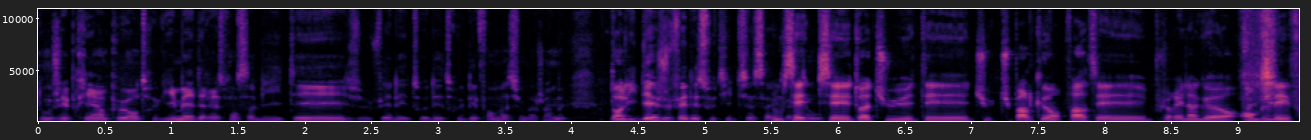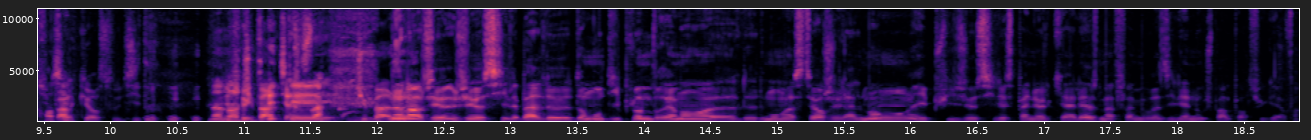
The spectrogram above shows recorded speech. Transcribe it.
Donc j'ai pris un peu entre guillemets des responsabilités, je fais des, trucs- des trucs, des formations, machin. Mais dans l'idée, je fais des sous-titres, c'est ça. Donc, c'est, toi, tu, étais, tu, tu parles que. Enfin, c'est plurilingue euh, anglais, Tu français? parles que en sous-titres. Non, non, tu parles. t'es- Tu parles Non, non, j'ai j'ai aussi, bah, le- dans mon diplôme vraiment euh, de, de mon master, j'ai l'allemand, et puis j'ai aussi l'espagnol qui est à l'aise, ma femme est brésilienne, donc je parle portugais. Enfin,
